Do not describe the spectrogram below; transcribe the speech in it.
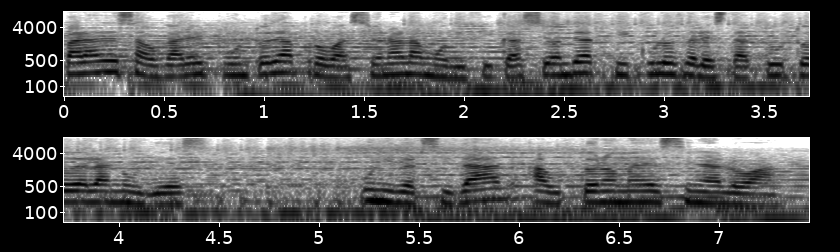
para desahogar el punto de aprobación a la modificación de artículos del Estatuto de la Anuyes. Universidad Autónoma de Sinaloa.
